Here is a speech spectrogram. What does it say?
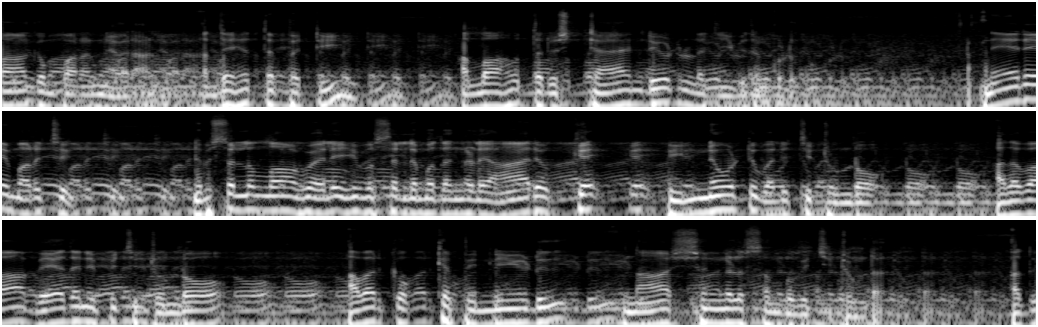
ഭാഗം പറഞ്ഞവരാണ്. അദ്ദേഹത്തെ പറ്റി അള്ളാഹുത്തൊരു സ്റ്റാൻഡേർഡുള്ള ജീവിതം കൊടുക്കും. നേരെ മറിച്ച് നബിസല്ലാഹു അലഹി വസല്ലമ തങ്ങളെ ആരൊക്കെ പിന്നോട്ട് വലിച്ചിട്ടുണ്ടോ അഥവാ വേദനിപ്പിച്ചിട്ടുണ്ടോ അവർക്കൊക്കെ പിന്നീട് നാശങ്ങൾ സംഭവിച്ചിട്ടുണ്ട്. അത്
